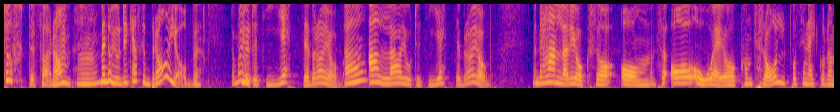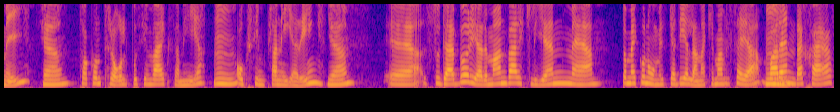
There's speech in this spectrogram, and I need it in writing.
tufft för dem, men de gjorde ett ganska bra jobb. De har gjort ett jättebra jobb. Ja. Alla har gjort ett jättebra jobb. Men det handlar ju också om, för A och O är ju att ha kontroll på sin ekonomi, Ja. ta kontroll på sin verksamhet Mm. och sin planering. Ja. Eh, så där började man verkligen med de ekonomiska delarna kan man väl säga. Varenda chef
